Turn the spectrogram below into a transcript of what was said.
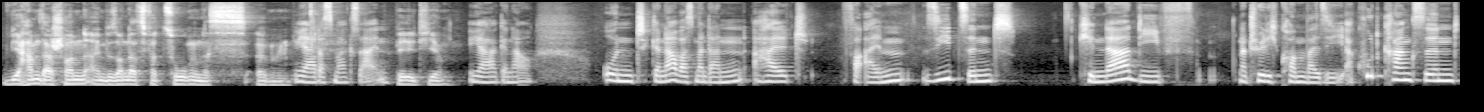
wir haben da schon ein besonders verzogenes ähm, ja, das mag sein. Bild hier. Ja, genau. Und genau, was man dann halt vor allem sieht, sind Kinder, die natürlich kommen, weil sie akut krank sind,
